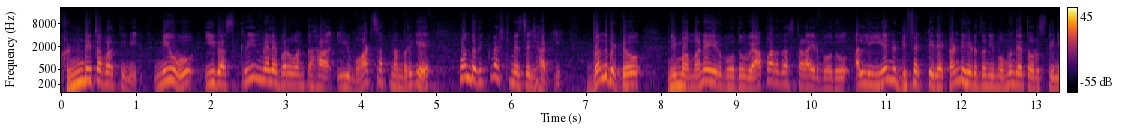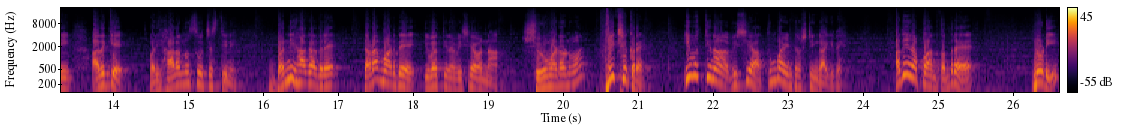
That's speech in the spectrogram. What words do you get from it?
ಖಂಡಿತ ಬರ್ತೀನಿ. ನೀವು ಈಗ ಸ್ಕ್ರೀನ್ ಮೇಲೆ ಬರುವಂತಹ ಈ ವಾಟ್ಸಪ್ ನಂಬರಿಗೆ ಒಂದು ರಿಕ್ವೆಸ್ಟ್ ಮೆಸೇಜ್ ಹಾಕಿ. ಬಂದುಬಿಟ್ಟು ನಿಮ್ಮ ಮನೆ ಇರ್ಬೋದು, ವ್ಯಾಪಾರದ ಸ್ಥಳ ಇರ್ಬೋದು, ಅಲ್ಲಿ ಏನು ಡಿಫೆಕ್ಟ್ ಇದೆ ಕಂಡು ಹಿಡಿದು ನಿಮ್ಮ ಮುಂದೆ ತೋರಿಸ್ತೀನಿ. ಅದಕ್ಕೆ ಪರಿಹಾರನೂ ಸೂಚಿಸ್ತೀನಿ. ಬನ್ನಿ ಹಾಗಾದರೆ ತಡ ಮಾಡದೆ ಇವತ್ತಿನ ವಿಷಯವನ್ನು ಶುರು ಮಾಡೋಣವಾ? ವೀಕ್ಷಕರೇ ಇವತ್ತಿನ ವಿಷಯ ತುಂಬ ಇಂಟ್ರೆಸ್ಟಿಂಗ್ ಆಗಿದೆ. ಅದೇನಪ್ಪ ಅಂತಂದರೆ, ನೋಡಿ,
